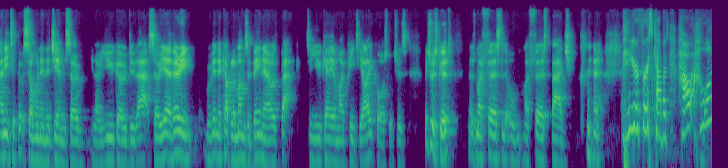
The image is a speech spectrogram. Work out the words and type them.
I need to put someone in the gym. So, you know, you go do that. So yeah, very, within a couple of months of being there, I was back to UK on my PTI course, which was, which was good it was my first little my first badge. Your first cap badge. How how long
